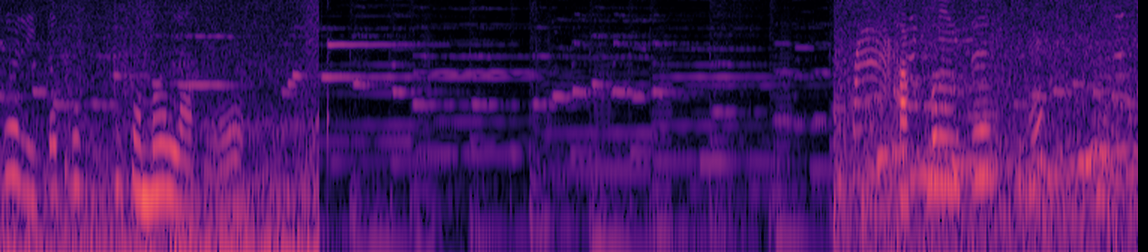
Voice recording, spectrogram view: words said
막걸리 떡볶이 시켜 먹으려고. 닭봉지? 맛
